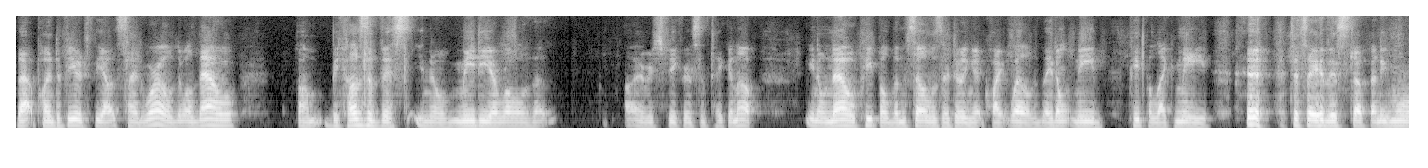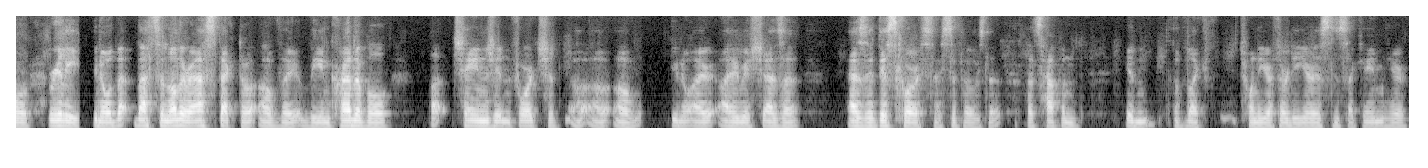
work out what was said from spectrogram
that point of view to the outside world well now um, because of this you know media role that irish speakers have taken up you know now people themselves are doing it quite well they don't need people like me to say this stuff anymore. Really, you know, that, that's another aspect of, of the, the incredible uh, change in fortune uh, uh of, you know, Irish as a as a discourse, I suppose that that's happened in the, like 20 or 30 years since I came here.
